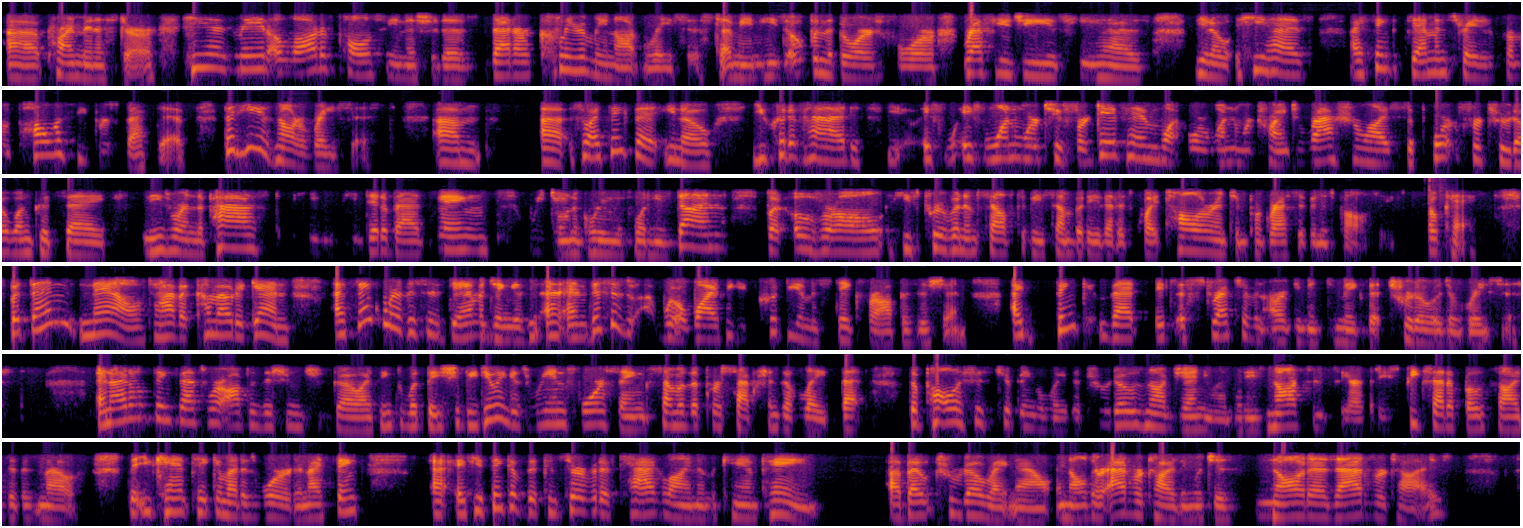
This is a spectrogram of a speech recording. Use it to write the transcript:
uh, prime minister, he has made a lot of policy initiatives that are clearly not racist. I mean, he's opened the doors for refugees. He has, you know, he has, I think, demonstrated from a policy perspective that he is not a racist. Um, uh, so I think that you know you could have had if if one were to forgive him, what, or one were trying to rationalize support for Trudeau, one could say these were in the past. He, he did a bad thing. We don't agree with what he's done, but overall, he's proven himself to be somebody that is quite tolerant and progressive in his policies. Okay. But then now to have it come out again, I think where this is damaging is, and, and this is why I think it could be a mistake for opposition. I think that it's a stretch of an argument to make that Trudeau is a racist. And I don't think that's where opposition should go. I think what they should be doing is reinforcing some of the perceptions of late that the polish is chipping away, that Trudeau's not genuine, that he's not sincere, that he speaks out of both sides of his mouth, that you can't take him at his word. And I think uh, if you think of the conservative tagline in the campaign, about Trudeau right now and all their advertising, which is not as advertised,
